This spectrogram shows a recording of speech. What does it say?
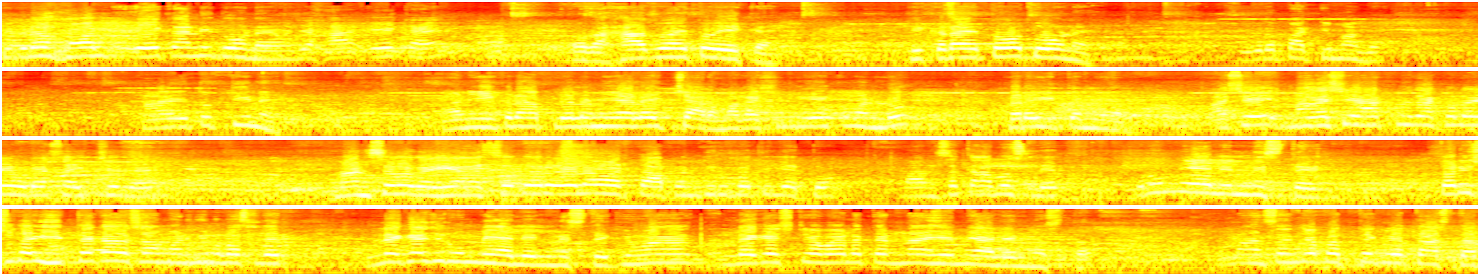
तिकडे हॉल एक आणि दोन आहे. म्हणजे हा एक आहे. बघा हा जो आहे तो एक आहे. तिकडं आहे तो दोन आहे. तिकडं पाठीमागं. हा आहे तो तीन आहे. आणि इकडं आपल्याला मिळालं आहे चार. मगाशी मी एक म्हणलो खरं इथं मिळालं. असे मगाशी आतनं दाखवलं एवढ्या साईजचे आहेत माणसं बघा हे असं दर वेळेला वाटतं आपण तिरुपतीला येतो. माणसं का बसलेत? रूम मिळालेली नसते. तरीसुद्धा इथं काय सामान घेऊन बसलेत? लगेज रूम मिळालेली नसते किंवा लगेज ठेवायला त्यांना हे मिळालेलं नसतं. माणसांच्या प्रत्येक व्यथा असतात.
